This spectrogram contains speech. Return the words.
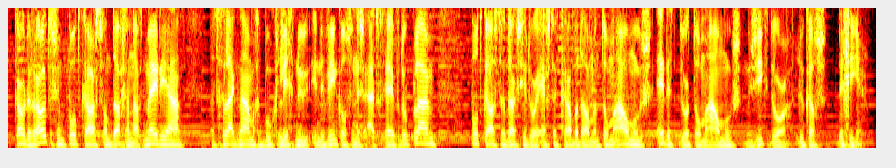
Code Rood is een podcast van Dag en Nacht Media. Het gelijknamige boek ligt nu in de winkels en is uitgegeven door Pluim. Podcastredactie door Esther Krabbedam en Tom Aalmoes. Edit door Tom Aalmoes. Muziek door Lucas de Gier.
